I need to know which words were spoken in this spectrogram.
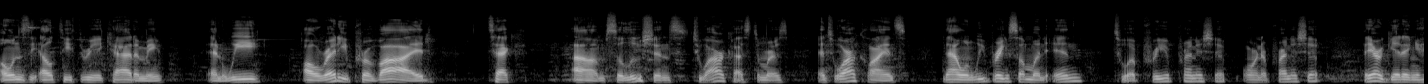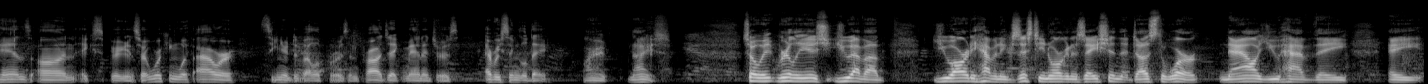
owns the LT3 Academy, and we already provide tech um, solutions to our customers and to our clients. Now, when we bring someone in to a pre apprenticeship or an apprenticeship, they are getting hands-on experience. They're working with our senior developers and project managers every single day. All right, nice. So it really is. You have a, you already have an existing organization that does the work. Now you have the, a,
